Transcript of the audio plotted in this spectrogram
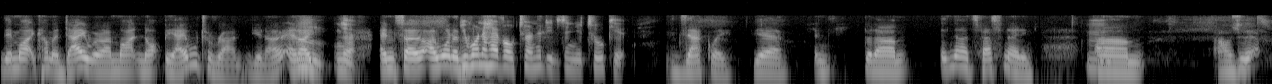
there might come a day where I might not be able to run, you know, and mm, I, yeah, and so I want to. You want to have alternatives in your toolkit. Exactly. Yeah, and but um, no, it's fascinating. Mm. Um, I was just,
